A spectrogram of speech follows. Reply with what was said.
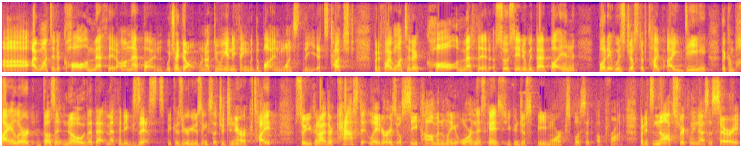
uh, I wanted to call a method on that button, which I don't. We're not doing anything with the button once the, it's touched. But if I wanted to call a method associated with that button, but it was just of type ID, the compiler doesn't know that that method exists because you're using such a generic type. So you could either cast it later, as you'll see commonly, or in this case, you can just be more explicit up front. But it's not strictly necessary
